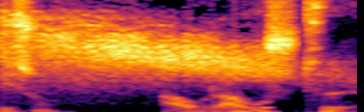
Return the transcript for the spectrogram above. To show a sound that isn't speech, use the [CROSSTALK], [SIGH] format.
Ástísson á Rástvö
